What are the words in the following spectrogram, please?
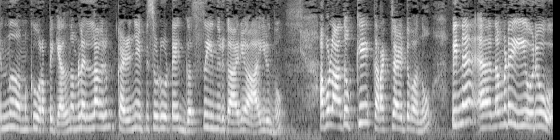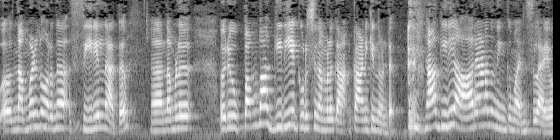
എന്ന് നമുക്ക് ഉറപ്പിക്കാം. അത് നമ്മളെല്ലാവരും കഴിഞ്ഞ എപ്പിസോഡ് തൊട്ടേ ഗസ് ചെയ്യുന്നൊരു കാര്യമായിരുന്നു അപ്പോൾ അതൊക്കെ കറക്റ്റായിട്ട് വന്നു. പിന്നെ നമ്മുടെ ഈ ഒരു നമ്മൾ എന്ന് പറയുന്ന സീരിയലിനകത്ത് നമ്മൾ ഒരു പമ്പ ഗിരിയെ കുറിച്ച് നമ്മൾ കാണിക്കുന്നുണ്ട്. ആ ഗിരി ആരാണെന്ന് നിങ്ങൾക്ക് മനസ്സിലായോ?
